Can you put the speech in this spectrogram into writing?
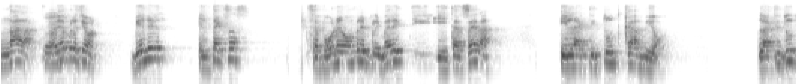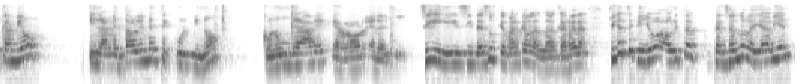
nada, no había presión. Viene el, el Texas, se pone hombre en primera y, y, y, tercera. Y la actitud cambió. La actitud cambió y lamentablemente culminó con un grave error en el field. Sí, sí, de esos que marcan la, la, carrera. Fíjate que yo ahorita pensándola ya bien,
